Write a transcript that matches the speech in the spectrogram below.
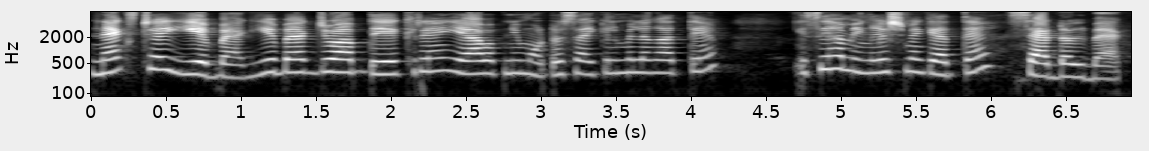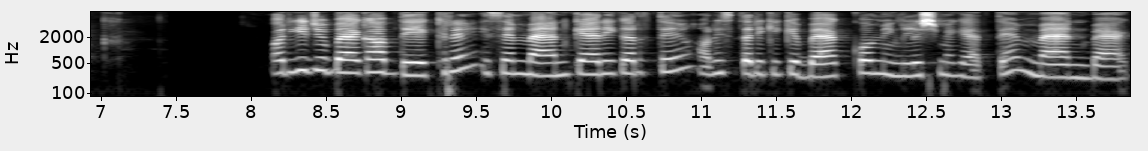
नेक्स्ट है ये बैग ये बैग जो आप देख रहे हैं, ये आप अपनी मोटरसाइकिल में लगाते हैं इसे हम इंग्लिश में कहते हैं सैडल बैग और ये जो बैग आप देख रहे हैं, इसे मैन कैरी करते हैं और इस तरीके के बैग को हम इंग्लिश में कहते हैं मैन बैग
